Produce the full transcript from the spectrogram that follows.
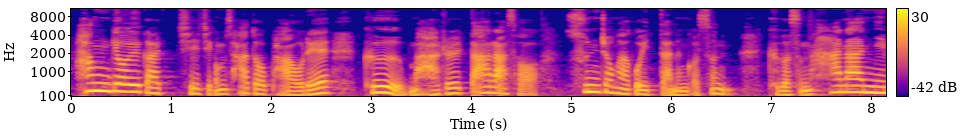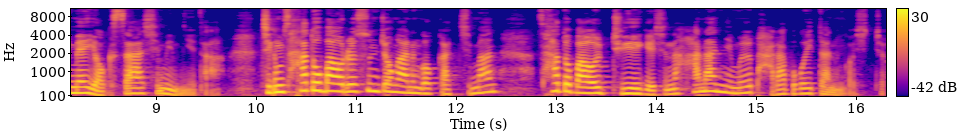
한결같이 지금 사도 바울의 그 말을 따라서 순종하고 있다는 것은 그것은 하나님의 역사심입니다. 지금 사도 바울을 순종하는 것 같지만 사도 바울 뒤에 계시는 하나님을 바라보고 있다는 것이죠.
